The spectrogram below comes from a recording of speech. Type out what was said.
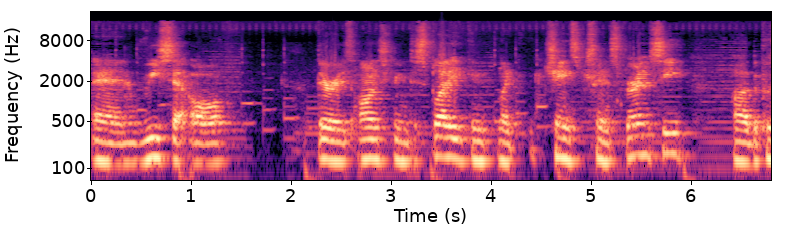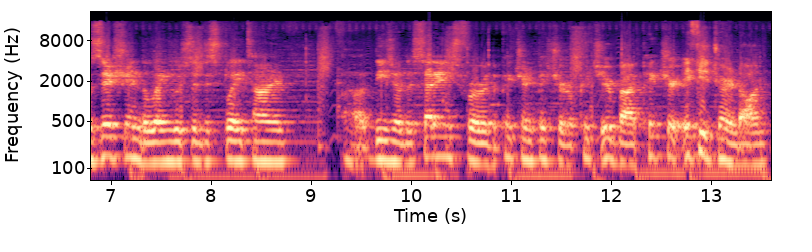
and reset all there is on-screen display. You can like change transparency, uh, the position, the language, the display time. Uh, these are the settings for the picture-in-picture or picture-by-picture if you turn it on.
